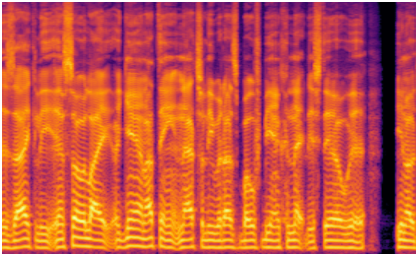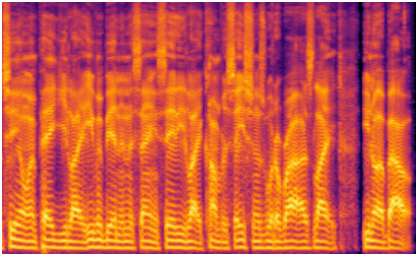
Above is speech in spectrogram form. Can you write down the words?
Exactly. And so like again, I think naturally with us both being connected still with, you know, Chio and Peggy, like even being in the same city, like conversations would arise like, you know, about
